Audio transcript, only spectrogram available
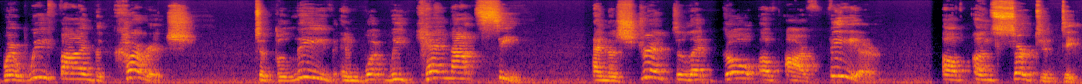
where we find the courage to believe in what we cannot see and the strength to let go of our fear of uncertainty.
